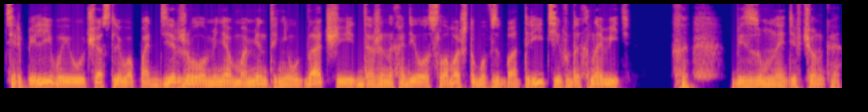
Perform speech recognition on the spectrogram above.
терпеливо и участливо поддерживала меня в моменты неудачи и даже находила слова, чтобы взбодрить и вдохновить. Ха, безумная девчонка.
